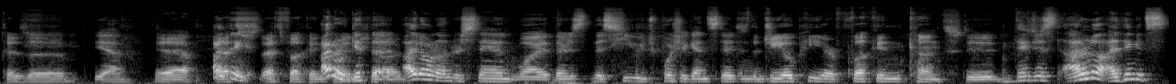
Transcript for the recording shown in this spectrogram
Because, uh, Yeah, yeah, I that's, think- that's fucking. I don't get that. dog. I don't understand why there's this huge push against it, and the GOP are fucking cunts, dude. they just I don't know. I think it's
